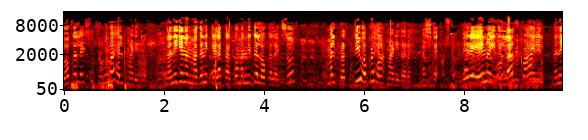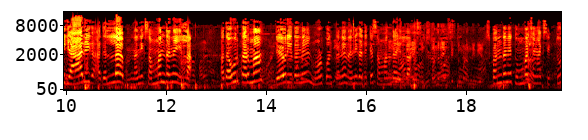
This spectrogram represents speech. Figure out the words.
ಲೋಕಲ್ ಲೈಟ್ಸ್ ತುಂಬಾ ಹೆಲ್ಪ್ ಮಾಡಿದ್ರು. ನನಗೆ ನನ್ನ ಮಗನಿಗೆ ಕೆಳಗೆ ಕರ್ಕೊಂಡ್ ಬಂದಿದ್ದೆ ಲೋಕಲ್ ಲೈಟ್ಸ್ ಆಮೇಲೆ ಪ್ರತಿಯೊಬ್ರು ಹೆಲ್ಪ್ ಮಾಡಿದ್ದಾರೆ ಅಷ್ಟೇ. ಬೇರೆ ಏನು ಇದಿಲ್ಲ. ನನಗೆ ಯಾರಿಗ ಅದೆಲ್ಲ, ನನಗೆ ಸಂಬಂಧನೇ ಇಲ್ಲ. ಅದು ಅವ್ರ ಕರ್ಮ ದೇವ್ರಿದಾನೆ ನೋಡ್ಕೊಂತಾನೆ, ನನಗೆ ಅದಕ್ಕೆ ಸಂಬಂಧ ಇಲ್ಲ. ಸ್ಪಂದನೆ ತುಂಬಾ ಚೆನ್ನಾಗಿ ಸಿಕ್ತು.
